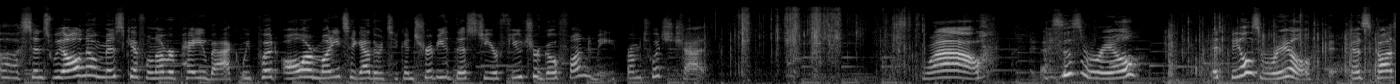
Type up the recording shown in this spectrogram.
Uh, since we all know Mizkif will never pay you back, we put all our money together to contribute this to your future GoFundMe from Twitch chat. Wow. Is this real? It feels real. It's got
